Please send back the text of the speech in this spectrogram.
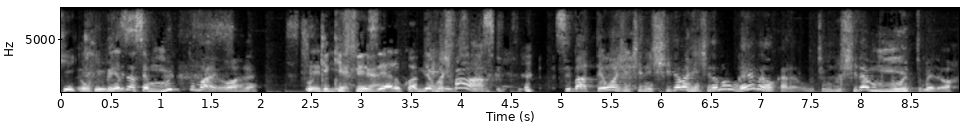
Que o que peso ia ser muito maior, né? O que, que fizeram com a minha eu vou te falar: se, se bater uma Argentina em Chile, a Argentina não ganha, não, cara. O time do Chile é muito melhor.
